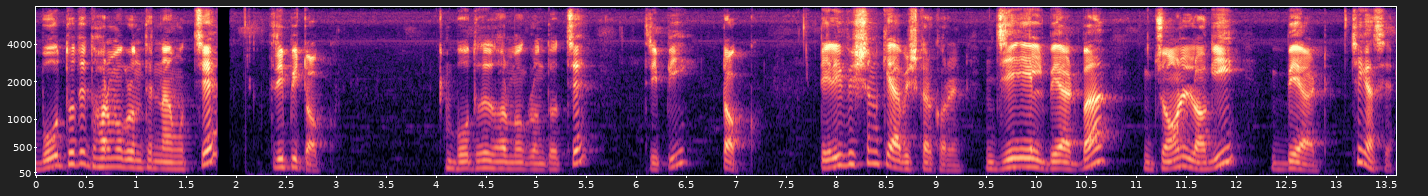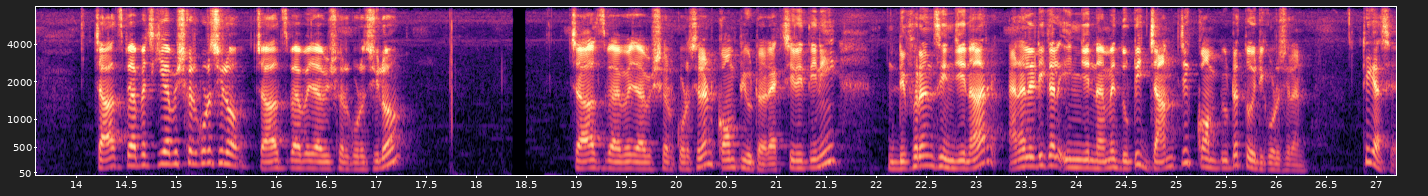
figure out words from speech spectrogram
বৌদ্ধদের ধর্মগ্রন্থের নাম হচ্ছে ত্রিপিটক। বৌদ্ধদের ধর্মগ্রন্থ হচ্ছে ত্রিপিটক। টেলিভিশন কে আবিষ্কার করেন? জে এল বেয়ার্ড বা জন লগি বেয়ার্ড। ঠিক আছে? চার্লস ব্যাবেজ কি আবিষ্কার করেছিল? চার্লস ব্যাবেজ আবিষ্কার করেছিল? চার্লস ব্যাবেজ আবিষ্কার করেছিলেন কম্পিউটার। অ্যাকচুয়ালি তিনি ডিফারেন্স ইঞ্জিন আর অ্যানালিটিক্যাল ইঞ্জিন নামে দুটি যান্ত্রিক কম্পিউটার তৈরি করেছিলেন। ঠিক আছে?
